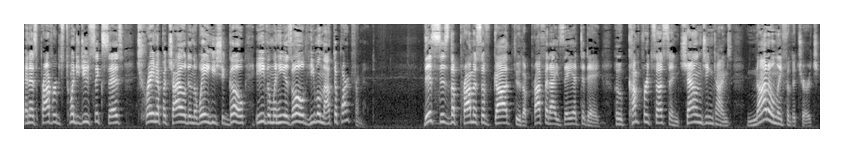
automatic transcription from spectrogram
And as Proverbs 22 6 says, train up a child in the way he should go, even when he is old, he will not depart from it. This is the promise of God through the prophet Isaiah today, who comforts us in challenging times, not only for the church,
